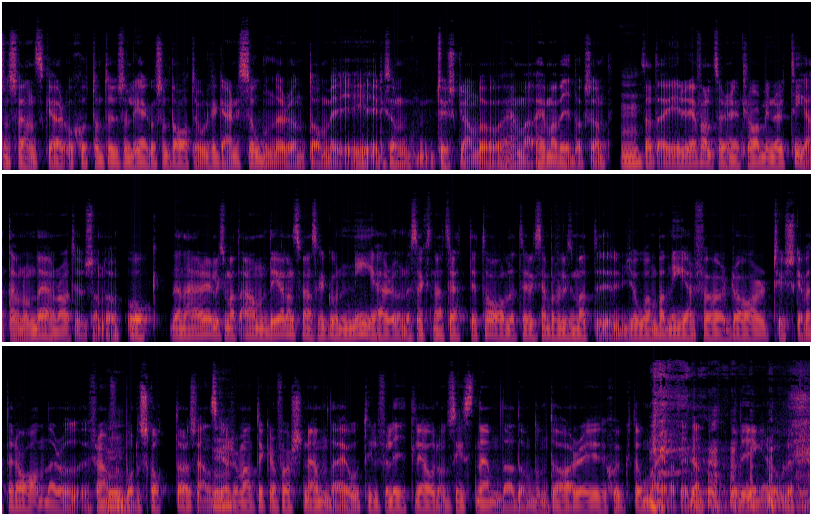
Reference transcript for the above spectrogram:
000 svenskar och 17 000 legosoldater i olika garnisoner runt om i, i liksom, Tyskland och hemma, hemma vid också. Så att i det fallet så är det en klar minoritet, även om det är några tusen då. Och den här är liksom att andelen svenskar går ner under 1630-talet. Till exempel för liksom att eh, Johan Baner föredrar tyska veteraner och framför både skottar och svenskar. Så man tycker de förstnämnda är otillförlitliga och de sistnämnda de, de dör i sjukdomar hela tiden. Och det är inget roligt.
